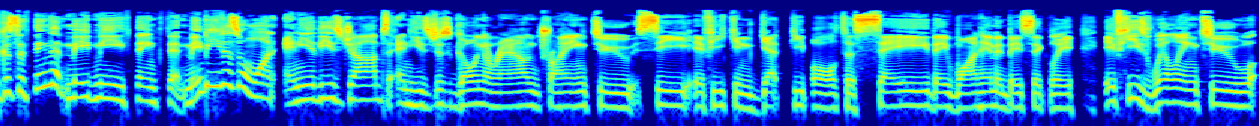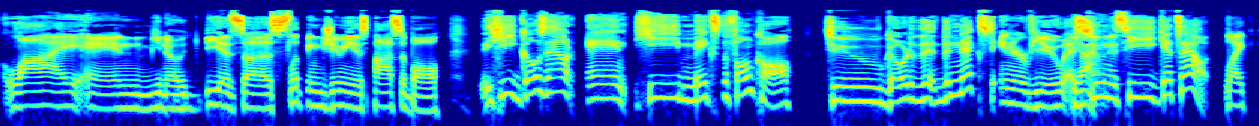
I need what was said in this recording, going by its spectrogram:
because the thing that made me think that maybe he doesn't want any of these jobs and he's just going around trying to see if he can get people to say they want him and basically if he's willing to lie and you know be as uh, slipping jimmy as possible he goes out and he makes the phone call to go to the, the next interview as yeah. soon as he gets out. Like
